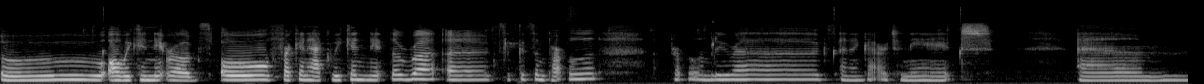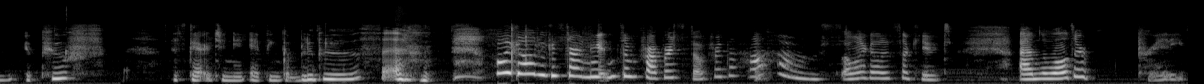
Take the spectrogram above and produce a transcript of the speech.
Oh, oh, we can knit rugs. Oh, freaking heck, we can knit the rugs. Let's get some purple, purple and blue rugs, and then get her to knit um a poof. Let's get her to knit a pink and blue poof. oh my god, we can start knitting some proper stuff for the house. Oh my god, it's so cute. Um, the walls are pretty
